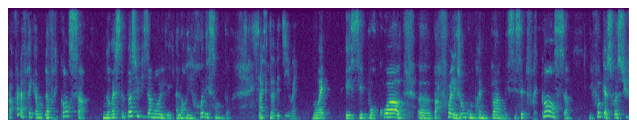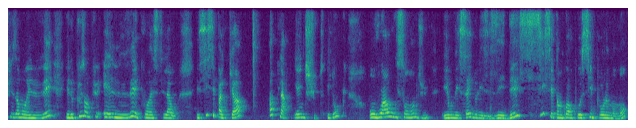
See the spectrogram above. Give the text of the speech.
Parfois la, fréquence, la fréquence ne reste pas suffisamment élevée, alors ils redescendent. C'est ça que tu avais dit, oui. Ouais. Et c'est pourquoi euh, parfois les gens ne comprennent pas, mais c'est cette fréquence. Il faut qu'elle soit suffisamment élevée et de plus en plus élevée pour rester là-haut. Et si ce n'est pas le cas, hop là, il y a une chute. Et donc, on voit où ils sont rendus et on essaye de les aider, si c'est encore possible pour le moment,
